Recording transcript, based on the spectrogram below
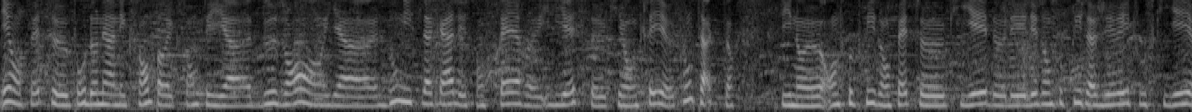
et en fait, pour donner un exemple, par exemple, il y a deux ans, il y a Lounis Lacal et son frère Ilyes qui ont créé Contact. C'est une entreprise en fait qui aide les, entreprises à gérer tout ce qui est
